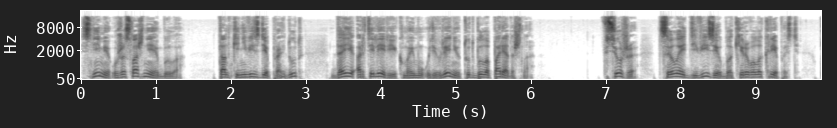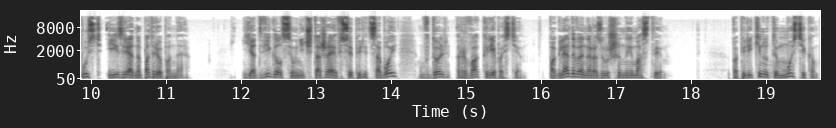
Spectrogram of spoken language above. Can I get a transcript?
С ними уже сложнее было. Танки не везде пройдут, да и артиллерии, к моему удивлению, тут было порядочно. Все же целая дивизия блокировала крепость, пусть и изрядно потрепанная. Я двигался, уничтожая все перед собой вдоль рва крепости, поглядывая на разрушенные мосты. По перекинутым мостикам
